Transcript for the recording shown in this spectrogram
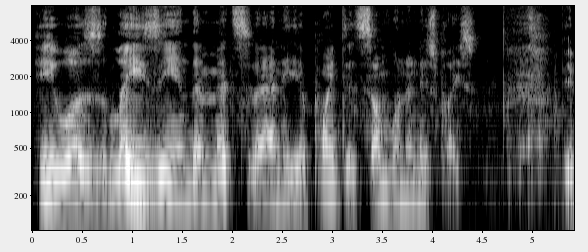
he was lazy in the mitzvah and he appointed someone in his place. Since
